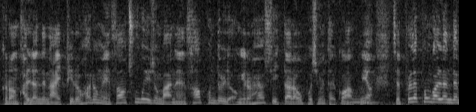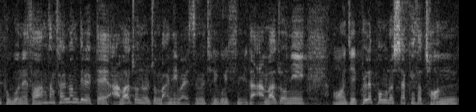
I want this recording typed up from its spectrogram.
그런 관련된 IP를 활용해서 충분히 좀 많은 사업군들 영위를 할 수 있다라고 보시면 될 것 같고요. 이제 플랫폼 관련된 부분에서 항상 설명드릴 때 아마존을 좀 많이 말씀을 드리고 있습니다. 아마존이 어, 이제 플랫폼으로 시작해서 전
